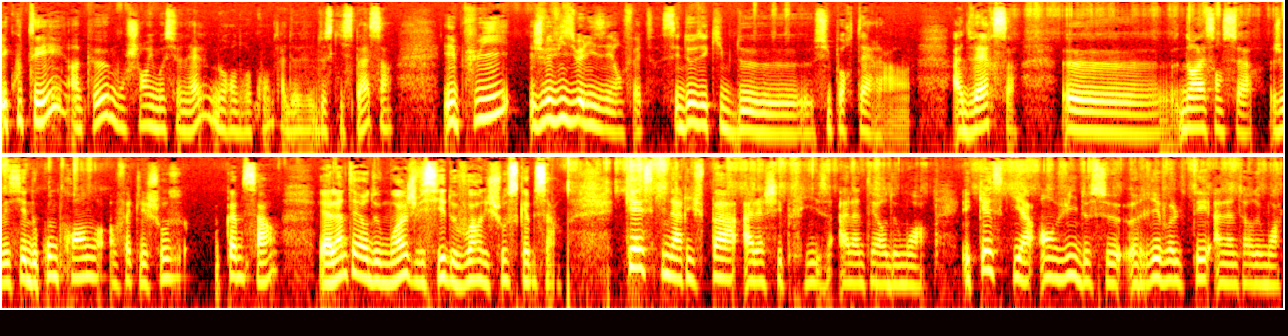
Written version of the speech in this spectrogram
écouter un peu mon champ émotionnel, me rendre compte de, ce qui se passe. Et puis, je vais visualiser en fait ces deux équipes de supporters adverses euh, dans l'ascenseur. Je vais essayer de comprendre en fait les choses comme ça. Et à l'intérieur de moi, je vais essayer de voir les choses comme ça. Qu'est-ce qui n'arrive pas à lâcher prise à l'intérieur de moi Et qu'est-ce qui a envie de se révolter à l'intérieur de moi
